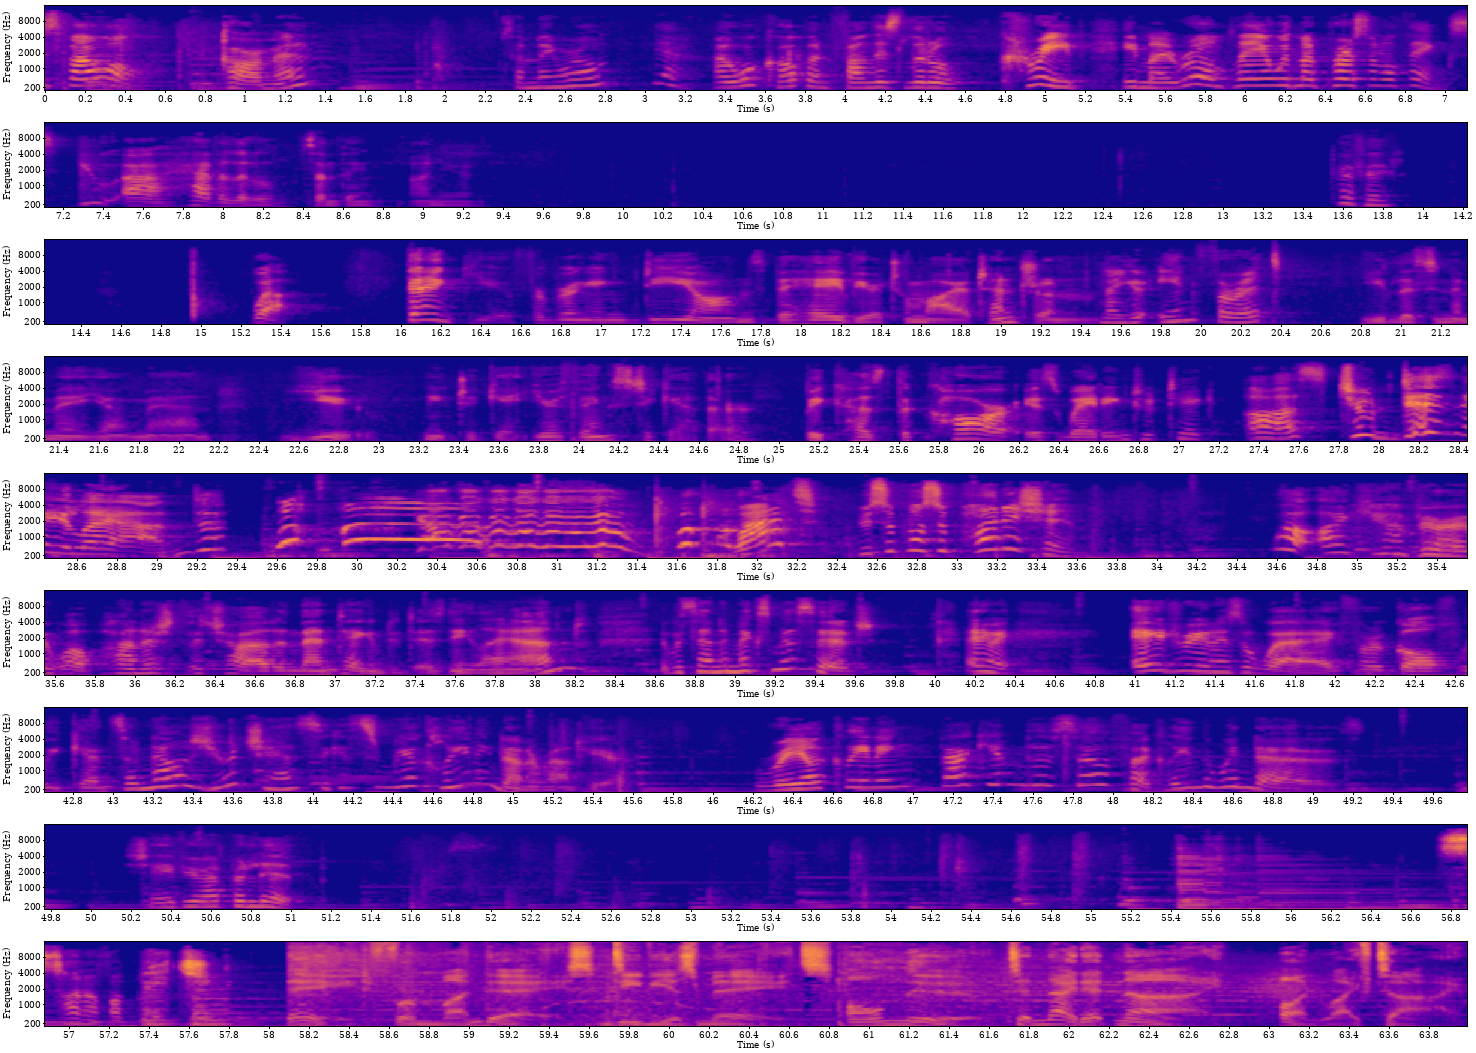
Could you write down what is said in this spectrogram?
foul. Carmen? Something wrong? Yeah, I woke up and found this little creep in my room playing with my personal things. You uh, have a little something on you. Perfect. Well, thank you for bringing Dion's behavior to my attention. Now you're in for it. You listen to me, young man. You need to get your things together because the car is waiting to take us to Disneyland. What? You're supposed to punish him. Well, I can't very well punish the child and then take him to Disneyland. It would send a mixed message. Anyway, Adrian is away for a golf weekend, so now's your chance to get some real cleaning done around here. Real cleaning? Vacuum the sofa, clean the windows, shave your upper lip. Son of a bitch. Made for Mondays. Devious Maids. All new tonight at 9 on Lifetime.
